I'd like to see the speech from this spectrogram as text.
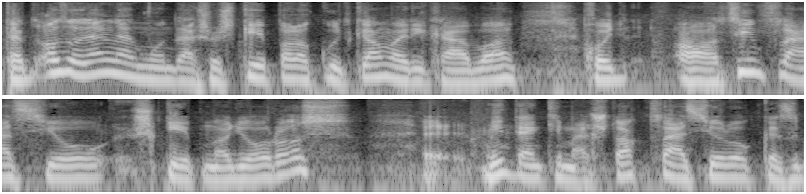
Tehát az az ellenmondásos kép alakult ki Amerikában, hogy az inflációs kép nagyon rossz, mindenki már stagflációról kezd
